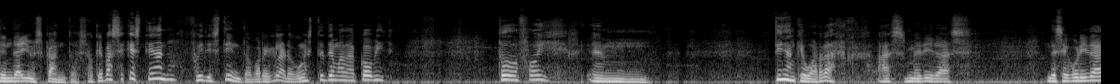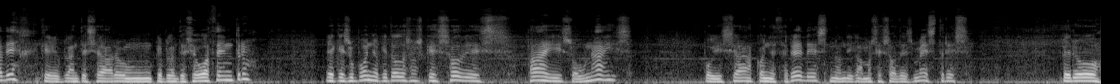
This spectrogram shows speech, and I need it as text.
dende hai uns cantos. O que pasa é que este ano foi distinto, porque claro, con este tema da COVID, todo foi... Eh, tiñan que guardar as medidas de seguridade que plantexaron que plantexou o centro e que supoño que todos os que sodes pais ou nais pois xa coñeceredes, non digamos que sodes mestres, pero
